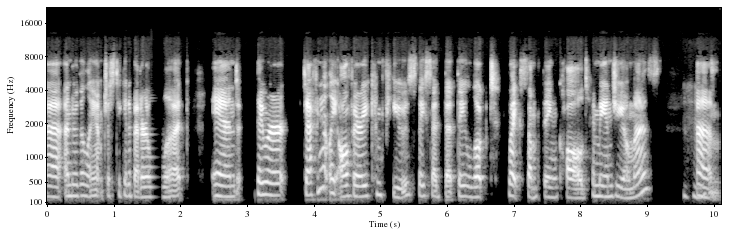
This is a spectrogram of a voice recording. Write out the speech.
uh, under the lamp just to get a better look, and they were definitely all very confused. They said that they looked like something called hemangiomas Mhm. um,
